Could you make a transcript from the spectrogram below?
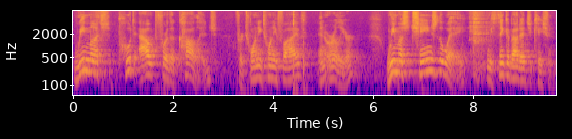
We must put out for the college for 2025 and earlier, we must change the way we think about education.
